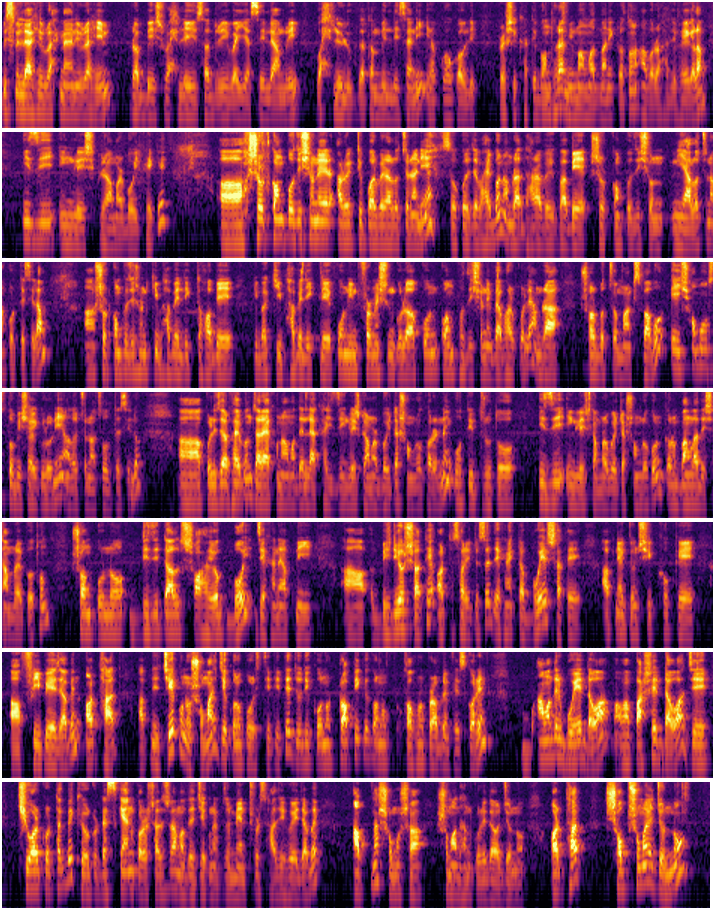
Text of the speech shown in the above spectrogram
বিসমিল্লাহ রহমান রাহিম রব্বি ইশরাহলি সদরি ওয়াইয়াসিল আমরি ওয়াহলুল উকদাতাম মিন লিসানি ইয়াফকাহু কওলি। প্রিয় শিক্ষার্থী বন্ধুরা, আমি মোহাম্মদ মানিক রতন, আবারও হাজির হয়ে গেলাম ইজি ইংলিশ গ্রামার বই থেকে। শর্ট কম্পোজিশনের আরও একটি পর্বের আলোচনা নিয়ে। কলেজে ভাই বোন আমরা ধারাবাহিকভাবে শর্ট কম্পোজিশন নিয়ে আলোচনা করতেছিলাম। শর্ট কম্পোজিশন কীভাবে লিখতে হবে কিংবা কীভাবে লিখলে, কোন ইনফরমেশনগুলো কোন কম্পোজিশনে ব্যবহার করলে আমরা সর্বোচ্চ মার্কস পাবো। এই সমস্ত বিষয়গুলো নিয়ে আলোচনা চলতেছিল। কলিজার ভাই বোন যারা এখন আমাদের লেখা ইজি ইংলিশ গ্রামার বইটা সংগ্রহ করেন নাই, অতি দ্রুত ইজি ইংলিশ গ্রামার বইটা সংগ্রহ করুন। কারণ বাংলাদেশে আমরা প্রথম সম্পূর্ণ ডিজিটাল সহায়ক বই, যেখানে আপনি ভিডিওর সাথে, অর্থাৎ সরি টু সে যেখানে একটা বইয়ের সাথে আপনি একজন শিক্ষককে ফ্রি পেয়ে যাবেন। অর্থাৎ আপনি যে কোনো সময় যে কোনো পরিস্থিতিতে যদি কোনো টপিকে কোনো, কখনো প্রবলেম ফেস করেন আমাদের বইয়ে দেওয়া পাশের দেওয়া যে কিউআর কোড থাকবে কিউআর কোডটা স্ক্যান করার সাথে সাথে আমাদের যে কোনো একজন মেন্টরস হাজির হয়ে যাবে আপনার সমস্যা সমাধান করে দেওয়ার জন্য। অর্থাৎ সব সময়ের জন্য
